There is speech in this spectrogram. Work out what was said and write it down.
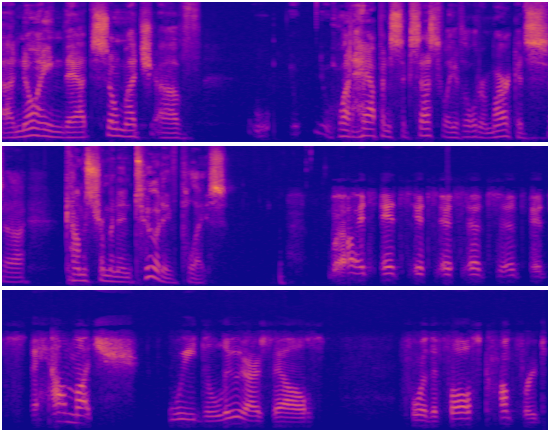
uh, knowing that so much of what happens successfully with older markets uh, comes from an intuitive place? Well, it's it's it's it's it's it's, it's how much we delude ourselves for the false comfort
